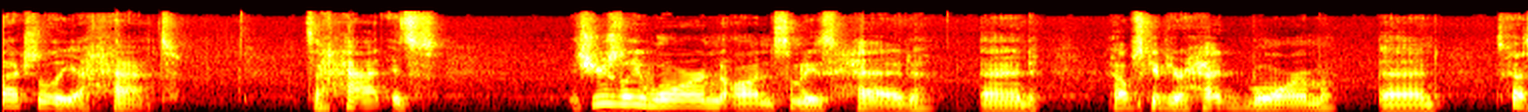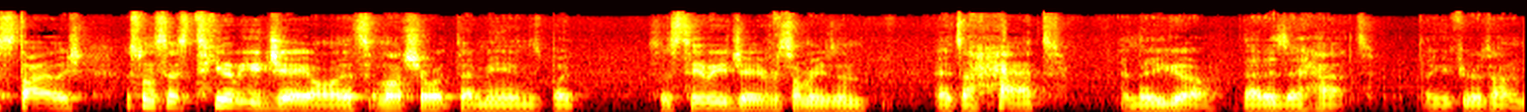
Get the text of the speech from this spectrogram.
actually a hat. It's a hat. It's it's usually worn on somebody's head and helps keep your head warm and it's kind of stylish. This one says TWJ on it. I'm not sure what that means, but it says TWJ for some reason. And it's a hat. And there you go. That is a hat. Thank you for your time.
